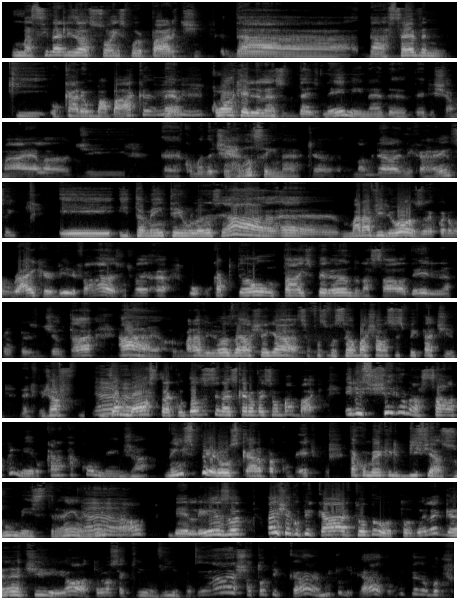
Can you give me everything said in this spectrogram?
umas sinalizações por parte da, da Seven que o cara é um babaca, né? Uhum. Com aquele lance do dead naming, né? de- Dele chamar ela de é, comandante Hansen, né? Que é, o nome dela é Nika Hansen. E, e também tem o lance, ah, é maravilhoso, né? Quando o Riker vira e fala, ah, a gente vai. ah, o, o capitão tá esperando na sala dele, né? Pra, pra gente jantar. Ah, maravilhoso. Aí ela chega, ah, se eu fosse você, eu abaixava a sua expectativa. Né, tipo, já, já Aham. mostra com todos os sinais que o cara vai ser um babaca. Eles chegam na sala, primeiro, o cara tá comendo já. Nem esperou os caras pra comer, tipo, tá comendo aquele bife azul meio estranho ali e tal. Beleza. Aí chega o Picard, todo, todo elegante. Ó, trouxe aqui um vinho. Ah, Chateau Picard, muito obrigado.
